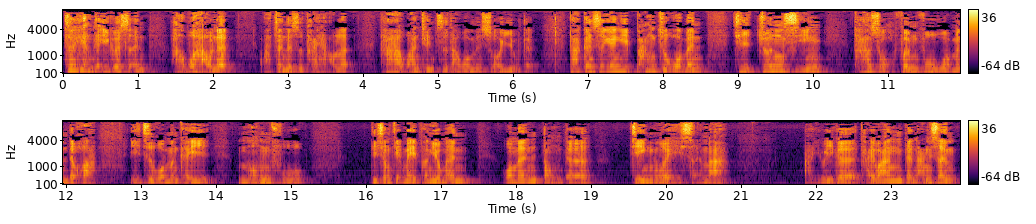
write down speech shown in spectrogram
这样的一个神，好不好呢？啊，真的是太好了！他完全知道我们所有的，他更是愿意帮助我们去遵行他所吩咐我们的话，以致我们可以蒙福。弟兄姐妹、朋友们，我们懂得敬畏神吗？啊，有一个台湾的男生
